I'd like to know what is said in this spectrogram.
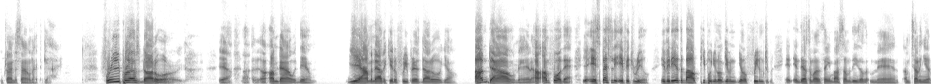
I'm trying to sound like the guy. Freepress.org. Yeah, uh, uh, I'm down with them. Yeah, I'm an advocate of freepress.org, y'all. I'm down, man. I, am for that, especially if it's real. If it is about people, you know, giving you know freedom to, and, and there's some other thing about some of these other man. I'm telling you,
